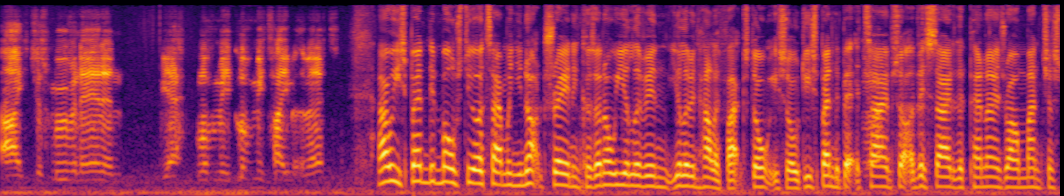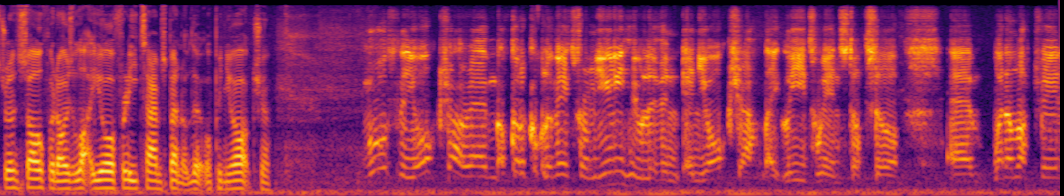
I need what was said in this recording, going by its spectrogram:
I just moving in and yeah, loving me, loving me time at the minute. How are you spending most of your time when you're not training? Because I know you live in you live in Halifax, don't you? So do you spend a bit of time yeah. sort of this side of the Pennines around Manchester and Salford, or is a lot of your free time spent up, up in Yorkshire? Mostly Yorkshire. Um, I've got a couple of mates from uni who live in, in Yorkshire, like Leeds way and stuff. So um, when I'm not training,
